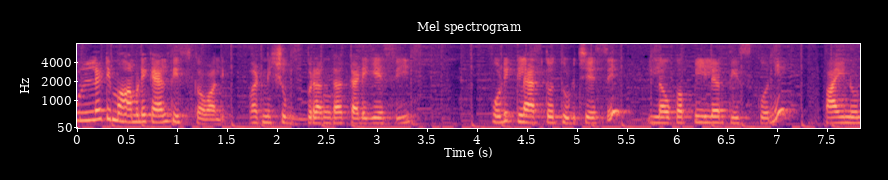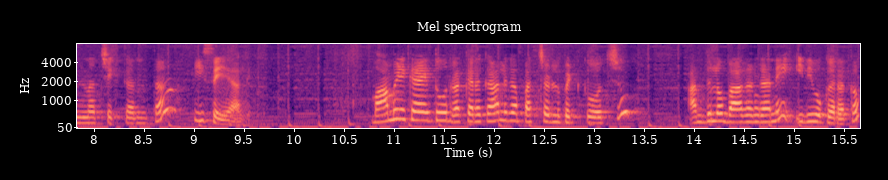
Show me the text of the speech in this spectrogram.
పుల్లటి మామిడికాయలు తీసుకోవాలి. వాటిని శుభ్రంగా కడిగేసి పొడి క్లాత్తో తుడిచేసి ఇలా ఒక పీలర్ తీసుకొని పైన ఉన్న చెక్క అంతా తీసేయాలి. మామిడికాయతో రకరకాలుగా పచ్చళ్ళు పెట్టుకోవచ్చు. అందులో భాగంగానే ఇది ఒక రకం.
